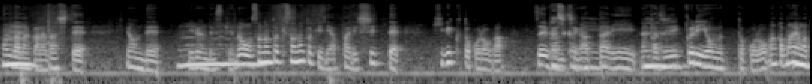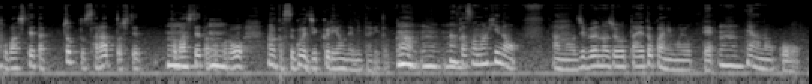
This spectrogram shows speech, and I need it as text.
本棚から出して読んでいるんですけど、その時その時でやっぱり詩って響くところが随分違ったりなんかじっくり読むところ、なんか前は飛ばしてた、ちょっとさらっとして飛ばしてたところを、なんかすごいじっくり読んでみたりとか、うなんかその日のあの自分の状態とかにもよって、ね、あのこう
